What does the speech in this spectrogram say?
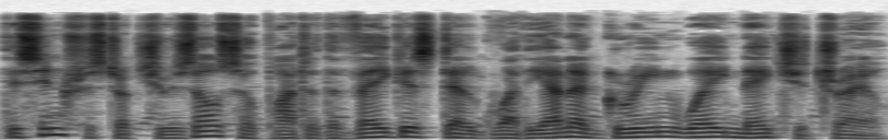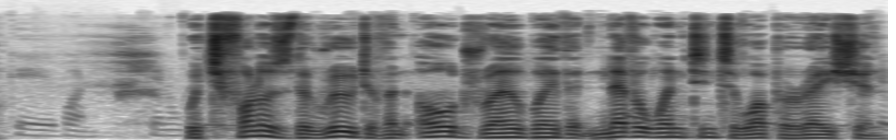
This infrastructure is also part of the Vegas del Guadiana Greenway Nature Trail, which follows the route of an old railway that never went into operation.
